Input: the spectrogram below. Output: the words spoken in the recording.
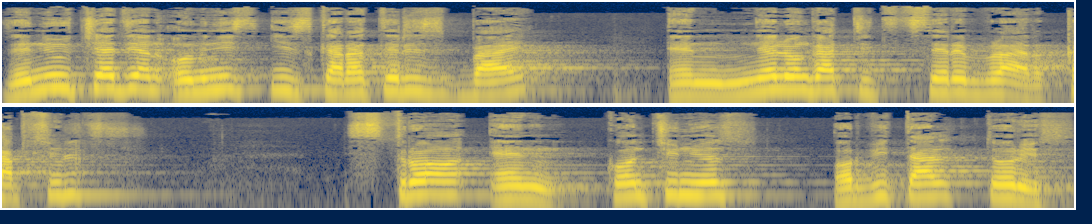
The new Chadian hominid is characterized by an elongated cerebral capsules, strong and continuous orbital torus.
